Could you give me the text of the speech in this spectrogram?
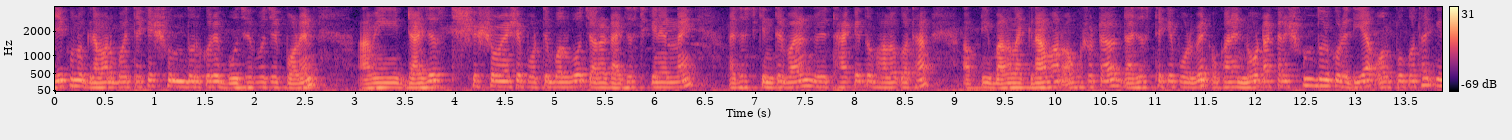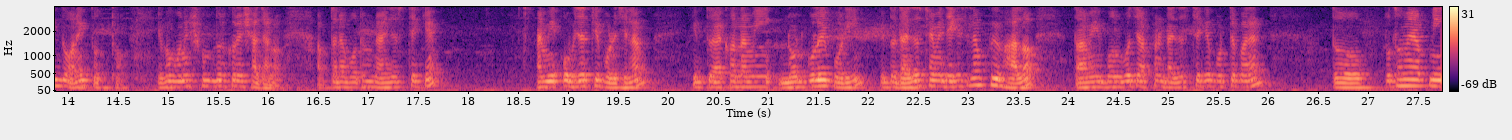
যে কোনো গ্রামার বই থেকে সুন্দর করে বুঝে বুঝে পড়েন। আমি ডাইজেস্ট শেষ সময় এসে পড়তে বলব, যারা ডাইজেস্ট কেনেন নাই ডাইজেস্ট কিনতে পারেন। যদি থাকে তো ভালো কথা। আপনি বাংলা গ্রামার অংশটা ডাইজেস্ট থেকে পড়বেন। ওখানে নোট আকারে সুন্দর করে দিয়া অল্প কথায় কিন্তু অনেক তথ্য এবং অনেক সুন্দর করে সাজানো। আপনারা প্রথম ডাইজেস্ট থেকে আমি অভিযাত্রী পড়েছিলাম, কিন্তু এখন আমি নোটগুলোই পড়ি। কিন্তু ডাইজেস্ট আমি দেখেছিলাম খুবই ভালো। তো আমি বলব যে আপনারা ডাইজেস্ট থেকে পড়তে পারেন। তো প্রথমে আপনি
